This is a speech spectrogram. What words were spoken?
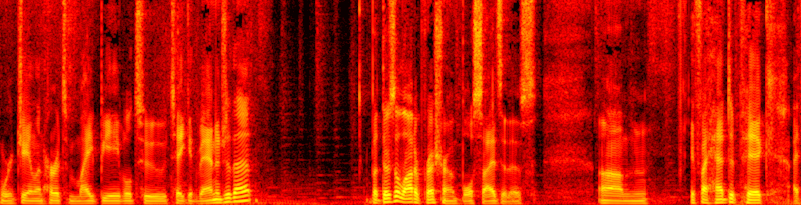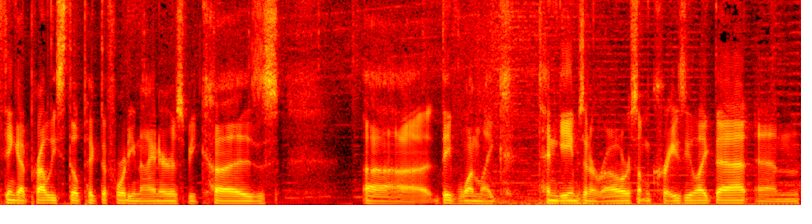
where Jalen Hurts might be able to take advantage of that. But there's a lot of pressure on both sides of this. Um, if I had to pick, I think I'd probably still pick the 49ers because uh, they've won like 10 games in a row or something crazy like that. And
